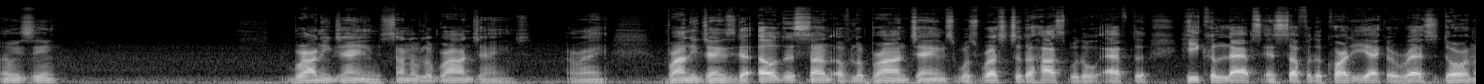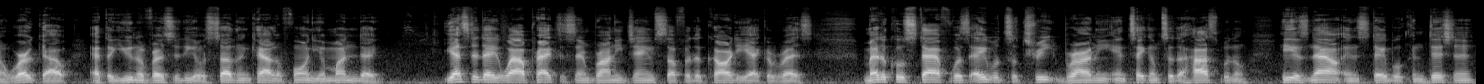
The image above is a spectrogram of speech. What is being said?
Let me see. Bronny James, son of LeBron James. All right. Bronny James, the eldest son of LeBron James, was rushed to the hospital after he collapsed and suffered a cardiac arrest during a workout at the University of Southern California Monday. Yesterday, while practicing, Bronny James suffered a cardiac arrest. Medical staff was able to treat Bronny and take him to the hospital. He is now in stable condition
